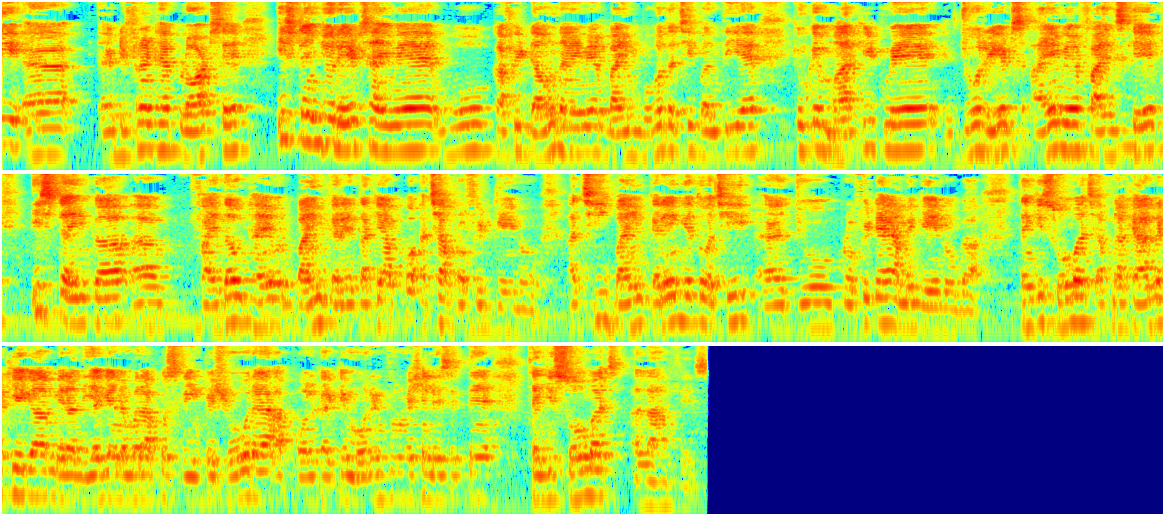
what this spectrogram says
डिफरेंट है प्लॉट से। इस टाइम जो रेट्स आए हुए हैं, वो काफ़ी डाउन आए हुए हैं। बाइंग बहुत अच्छी बनती है, क्योंकि मार्केट में जो रेट्स आए हुए हैं फाइल्स के, इस टाइम का फ़ायदा उठाएँ और बाइंग करें, ताकि आपको अच्छा प्रॉफिट गेन हो। अच्छी बाइंग करेंगे तो अच्छी जो प्रॉफिट है, हमें गेन होगा। थैंक यू सो मच अपना ख्याल रखिएगा। मेरा दिया गया नंबर आपको स्क्रीन पे शो हो रहा है। आप कॉल करके मोर इन्फॉर्मेशन ले सकते हैं। थैंक यू सो मच अल्लाह हाफिज।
